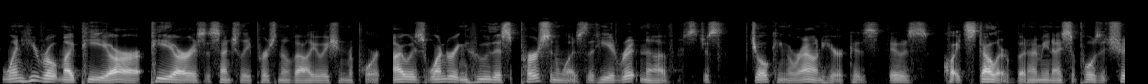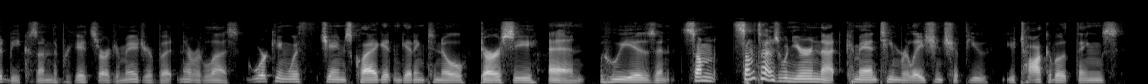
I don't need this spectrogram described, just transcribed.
When he wrote my PER, PER is essentially a personal evaluation report. I was wondering who this person was that he had written of. It's just joking around here because it was quite stellar. But I mean, I suppose it should be because I'm the brigade sergeant major. But nevertheless, working with James Claggett and getting to know Darcy and who he is, and some sometimes when you're in that command team relationship, you you talk about things.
